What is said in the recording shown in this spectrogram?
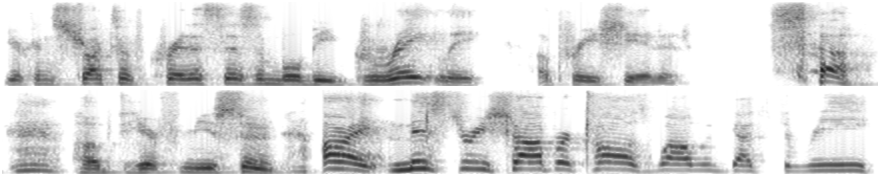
your constructive criticism will be greatly appreciated. So, hope to hear from you soon. All right, mystery shopper calls. Well, we've got three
